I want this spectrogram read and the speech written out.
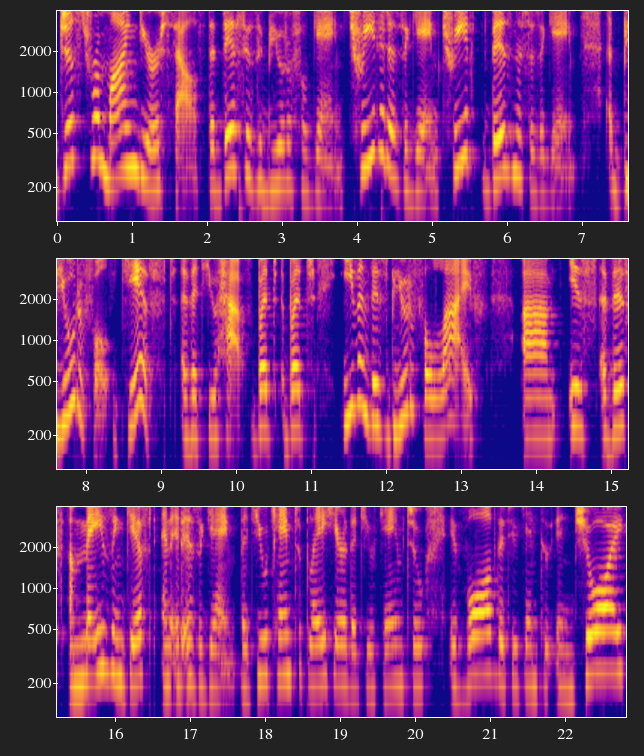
just remind yourself that this is a beautiful game. Treat it as a game. Treat business as a game. A beautiful gift that you have. But but even this beautiful life um, is this amazing gift, and it is a game that you came to play here, that you came to evolve, that you came to enjoy,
